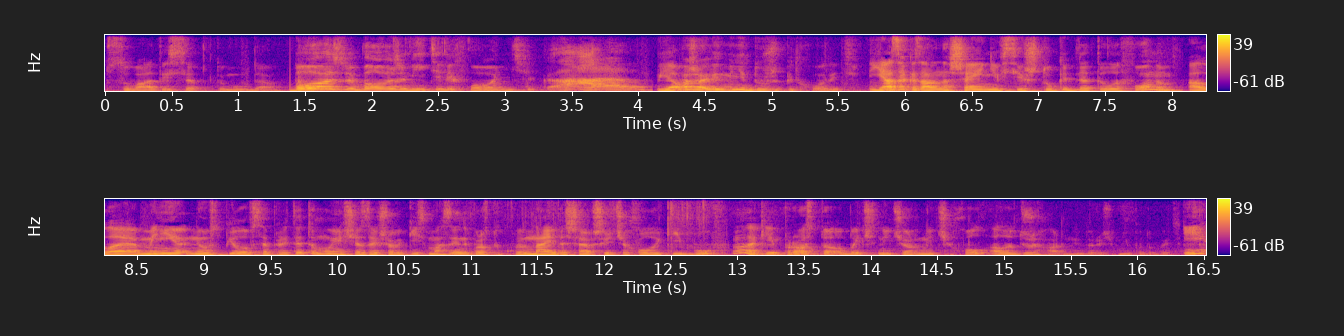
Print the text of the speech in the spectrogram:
псуватися, тому да. Боже, боже, мій телефончик. А! Я вважаю, він мені дуже підходить. Я заказав на шейні всі штуки для телефону, але мені не успіло все прийти, тому я ще зайшов в якийсь магазин і просто купив найдешевший чехол, який був. Ну, такий просто обичний чорний чехол, але дуже гарний, до речі, мені подобається. І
